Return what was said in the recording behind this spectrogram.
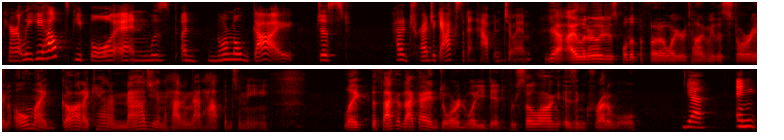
apparently he helped people and was a normal guy. Just had a tragic accident happen to him. Yeah, I literally just pulled up a photo while you were telling me this story, and oh my god, I can't imagine having that happen to me. Like, the fact that that guy endured what he did for so long is incredible. Yeah. And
